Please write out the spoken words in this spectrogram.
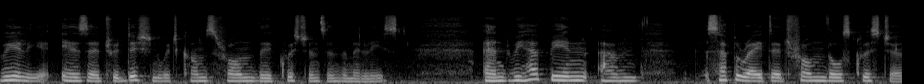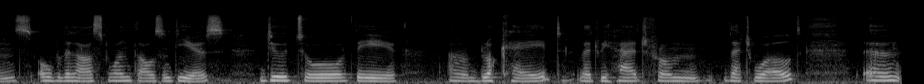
really is a tradition which comes from the Christians in the Middle East. And we have been um, separated from those Christians over the last 1,000 years due to the um, blockade that we had from that world. Um,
